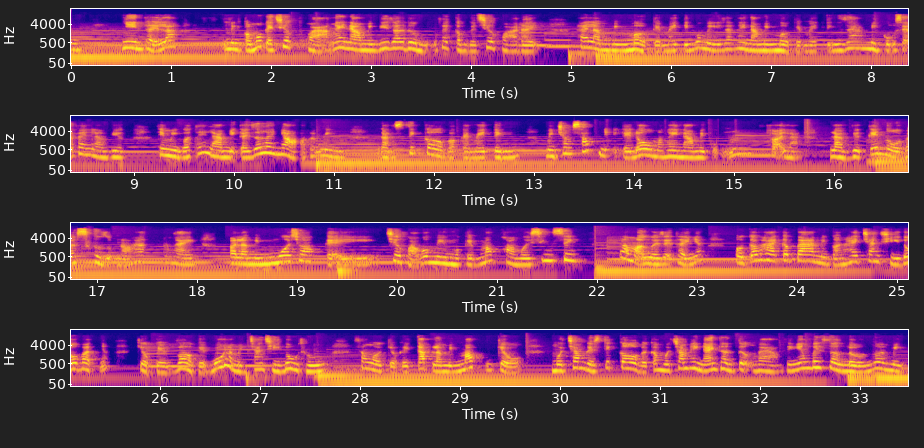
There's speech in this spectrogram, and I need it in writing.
nhìn thấy là mình có một cái chìa khóa ngày nào mình đi ra đường mình cũng phải cầm cái chìa khóa đấy. Hay là mình mở cái máy tính của mình ra ngày nào mình mở cái máy tính ra mình cũng sẽ phải làm việc. Thì mình có thể làm những cái rất là nhỏ thôi mình gắn sticker vào cái máy tính mình chăm sóc những cái đồ mà ngày nào mình cũng gọi là làm việc kết nối và sử dụng nó hàng ngày. Hoặc là mình mua cho cái chìa khóa của mình một cái móc khóa mới xinh xinh. Là mọi người sẽ thấy nhá hồi cấp 2, cấp 3 mình còn hay trang trí đồ vật nhá. Kiểu cái vở cái bút là mình trang trí đủ thứ. Xong rồi kiểu cái cặp là mình móc kiểu 100 cái sticker với cả 100 hình ảnh thần tượng vào. Thế nhưng bây giờ lớn rồi, mình,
